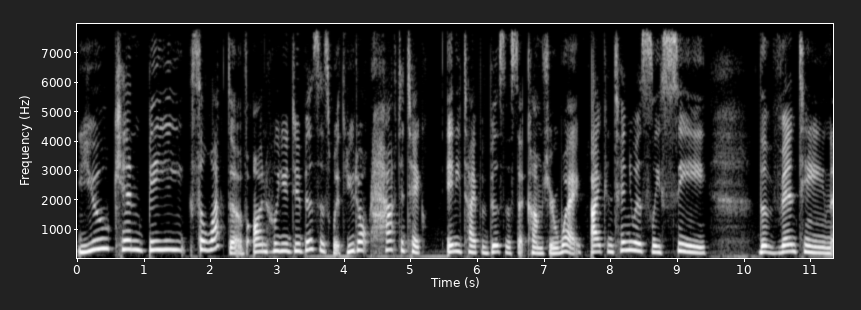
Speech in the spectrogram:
you can be selective on who you do business with. You don't have to take any type of business that comes your way. I continuously see the venting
